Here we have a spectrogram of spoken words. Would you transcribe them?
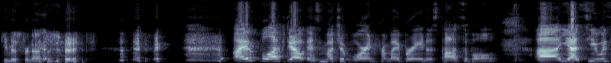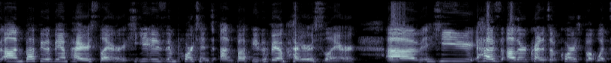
he mispronounces it. I have blocked out as much of Warren from my brain as possible. Uh, yes, he was on Buffy the Vampire Slayer. He is important on Buffy the Vampire Slayer. Um, he has other credits, of course, but what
